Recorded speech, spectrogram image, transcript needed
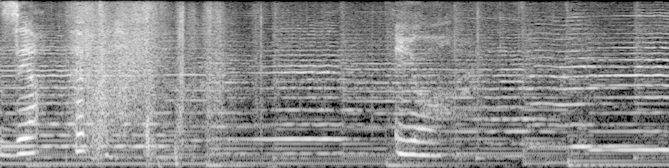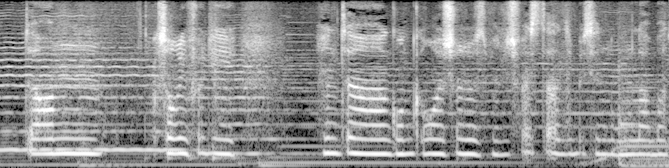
sehr heftig. Ja. Dann, sorry für die Hintergrundgeräusche, das ist meine Schwester, die ein bisschen rumlabert.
